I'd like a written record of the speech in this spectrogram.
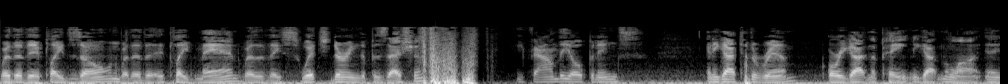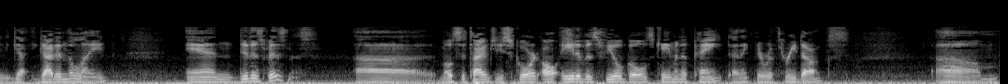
whether they played zone, whether they played man, whether they switched during the possession. He found the openings and he got to the rim or he got in the paint and he got in the line and he got, he got in the lane and did his business. Uh, most of the times he scored. All eight of his field goals came in the paint. I think there were three dunks. Um,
